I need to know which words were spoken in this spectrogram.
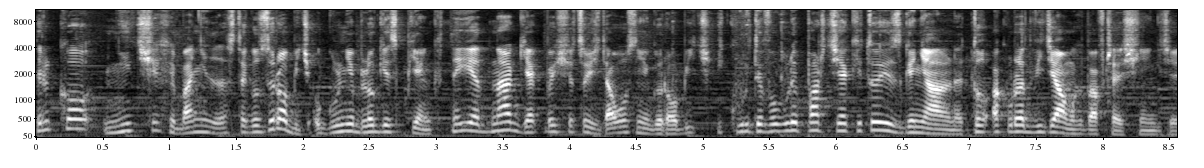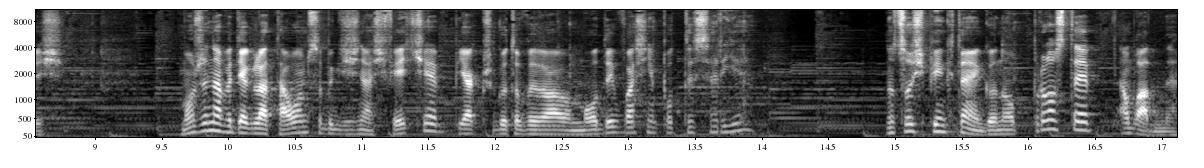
Tylko nic się chyba nie da z tego zrobić. Ogólnie blog jest piękny, jednak jakby się coś dało z niego robić. I kurde, w ogóle patrzcie, jakie to jest genialne. To akurat widziałem chyba wcześniej gdzieś. Może nawet jak latałem sobie gdzieś na świecie, jak przygotowywałem mody właśnie pod tę serię? No coś pięknego, no proste, a ładne.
